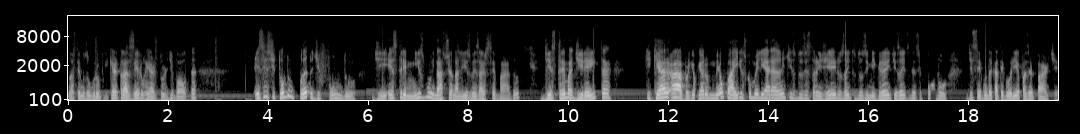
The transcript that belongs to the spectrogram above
nós temos um grupo que quer trazer o Rei Arthur de volta. Existe todo um pano de fundo de extremismo e nacionalismo exacerbado, de extrema direita que quer, ah, porque eu quero meu país como ele era antes dos estrangeiros, antes dos imigrantes, antes desse povo de segunda categoria fazer parte.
